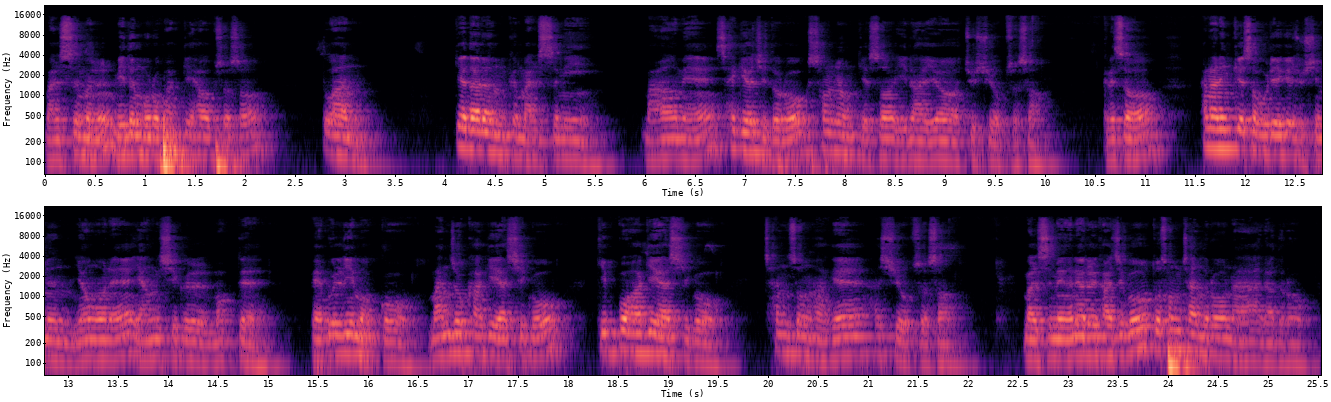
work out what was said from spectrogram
말씀을 믿음으로 받게 하옵소서. 또한 깨달은 그 말씀이 마음에 새겨지도록 성령께서 일하여 주시옵소서. 그래서 하나님께서 우리에게 주시는 영혼의 양식을 먹되 배불리 먹고 만족하게 하시고 기뻐하게 하시고 찬송하게 하시옵소서. 말씀의 은혜를 가지고 또 성찬으로 나아가도록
